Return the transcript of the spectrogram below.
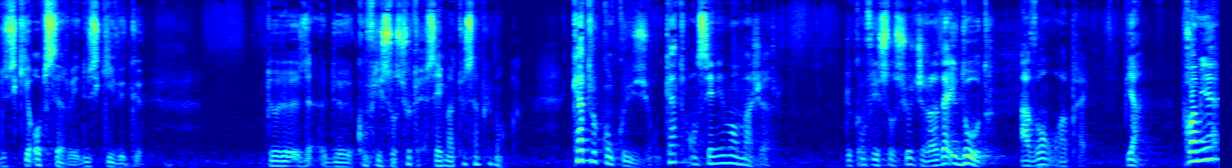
de ce qui est observé, de ce qui est vécu de, conflits sociaux de Hussein, tout simplement. Quatre conclusions, quatre enseignements majeurs de conflits sociaux de Jarada et d'autres, avant ou après. Bien. Première,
